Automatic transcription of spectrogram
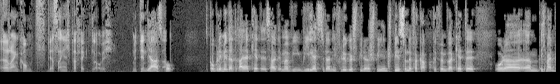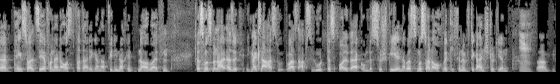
äh, reinkommt, wäre es eigentlich perfekt, glaube ich. Mit den ja, Dreierkette. Das Problem mit der Dreierkette ist halt immer, wie, wie lässt du dann die Flügelspieler spielen? Spielst du eine verkappte Fünferkette oder ähm, ich meine, da hängst du halt sehr von deinen Außenverteidigern ab, wie die nach hinten arbeiten. Das muss man halt, also ich meine, klar, hast du, du hast absolut das Bollwerk, um das zu spielen, aber das musst du halt auch wirklich vernünftig einstudieren. Mhm. Ähm,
